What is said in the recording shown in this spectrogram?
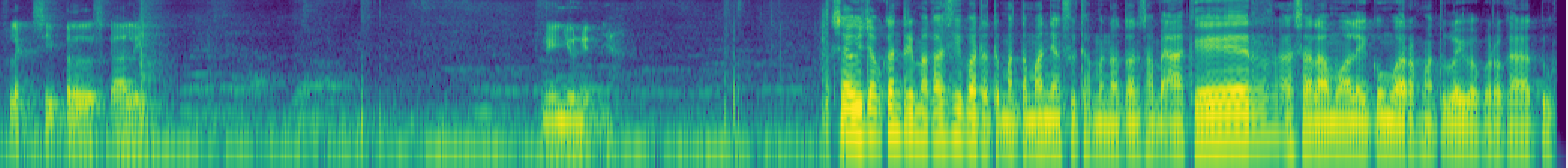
Fleksibel sekali ini unitnya. Saya ucapkan terima kasih pada teman-teman yang sudah menonton sampai akhir. Assalamualaikum warahmatullahi wabarakatuh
